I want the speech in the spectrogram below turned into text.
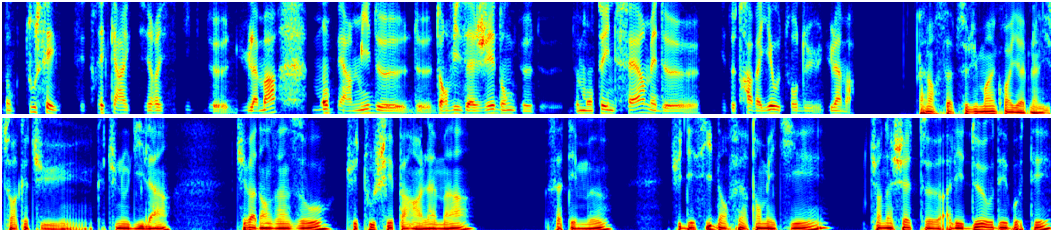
Donc tous ces, traits caractéristiques du lama m'ont permis de, d'envisager donc de, monter une ferme et de, de travailler autour du, lama. Alors c'est absolument incroyable hein, l'histoire que tu nous dis là. Tu vas dans un zoo, tu es touché par un lama, ça t'émeut, tu décides d'en faire ton métier, tu en achètes, euh, allez, deux au débeauté.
